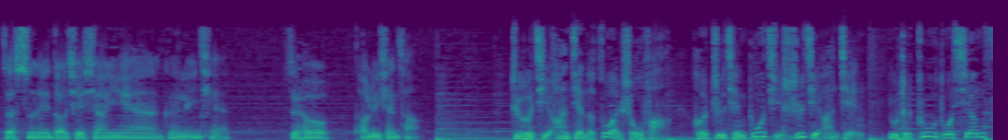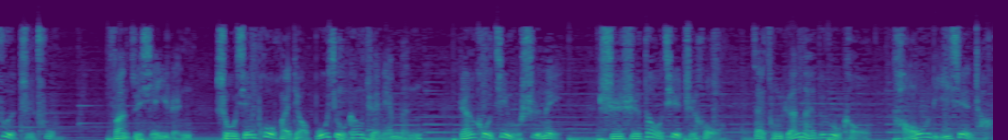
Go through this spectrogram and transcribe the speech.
在室内盗窃香烟跟零钱，最后逃离现场。这起案件的作案手法。和之前多起失窃案件有着诸多相似之处。犯罪嫌疑人首先破坏掉不锈钢卷帘门，然后进入室内实施盗窃，之后再从原来的入口逃离现场。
